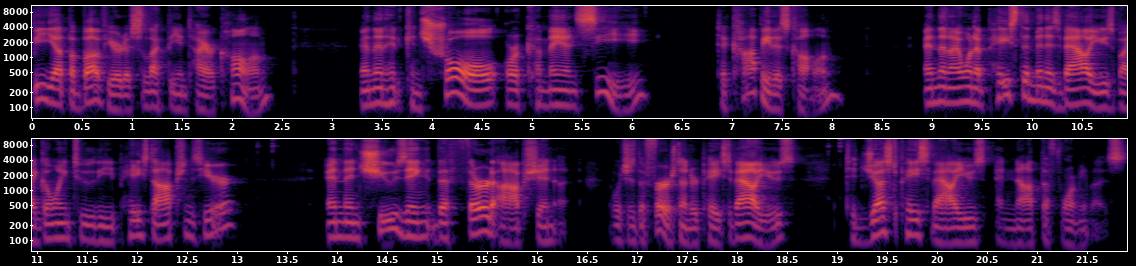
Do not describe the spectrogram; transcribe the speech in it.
B up above here to select the entire column and then hit Control or Command C to copy this column. And then I want to paste them in as values by going to the paste options here and then choosing the third option, which is the first under paste values, to just paste values and not the formulas.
